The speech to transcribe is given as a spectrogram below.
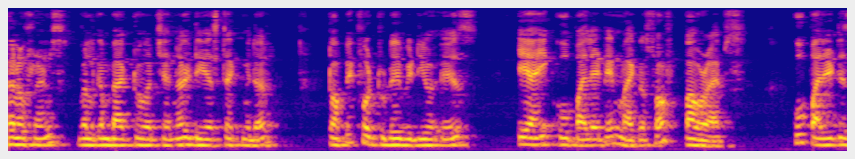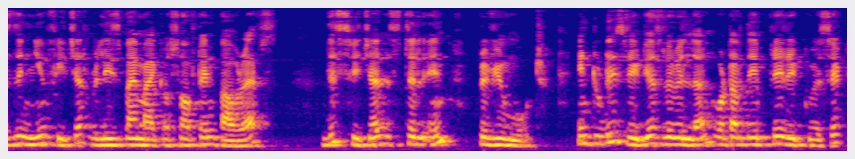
Hello friends, welcome back to our channel DS Tech Mirror. Topic for today video is AI Copilot in Microsoft Power Apps. Copilot is the new feature released by Microsoft in Power Apps. This feature is still in preview mode. In today's videos, we will learn what are the prerequisites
